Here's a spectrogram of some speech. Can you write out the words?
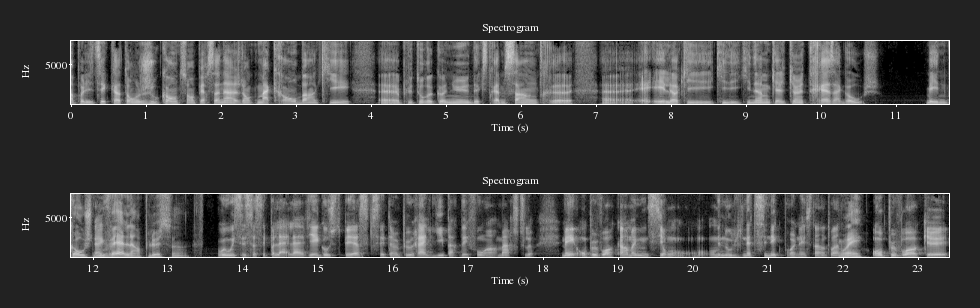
en politique quand on joue contre son personnage. Donc Macron, banquier, euh, plutôt reconnu d'extrême centre, euh, est, est là qui, qui, qui nomme quelqu'un très à gauche. Mais une gauche nouvelle en plus. hein. Oui, oui, c'est ça. C'est pas la, la vieille gauche du PS qui s'était un peu ralliée par défaut en marche. Là. Mais on peut voir quand même, si on, on met nos lunettes cyniques pour un instant, Antoine, Oui. on peut voir que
